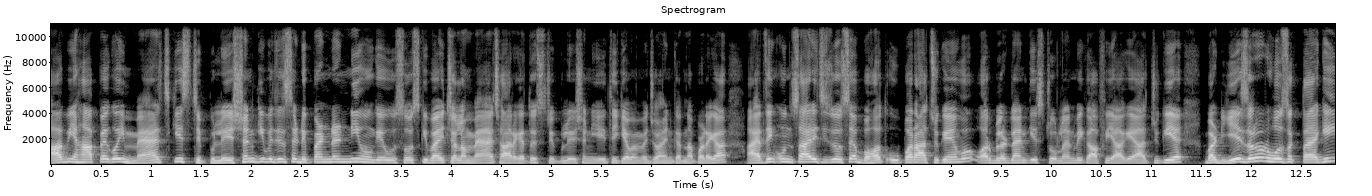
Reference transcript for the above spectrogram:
अब यहाँ पे कोई मैच की स्टिपुलेशन की वजह से डिपेंडेंट नहीं होंगे उसोस की भाई चलो मैच हार गए तो स्टिपुलेशन ये थी कि अब हमें ज्वाइन करना पड़ेगा। आई थिंक उन सारी चीज़ों से बहुत ऊपर आ चुके हैं वो और ब्लड लाइन की स्टोर लाइन भी काफ़ी आगे आ चुकी है। बट ये ज़रूर हो सकता है कि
